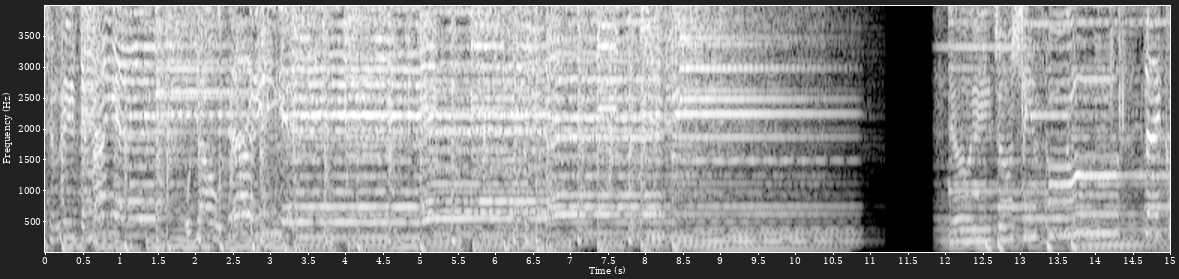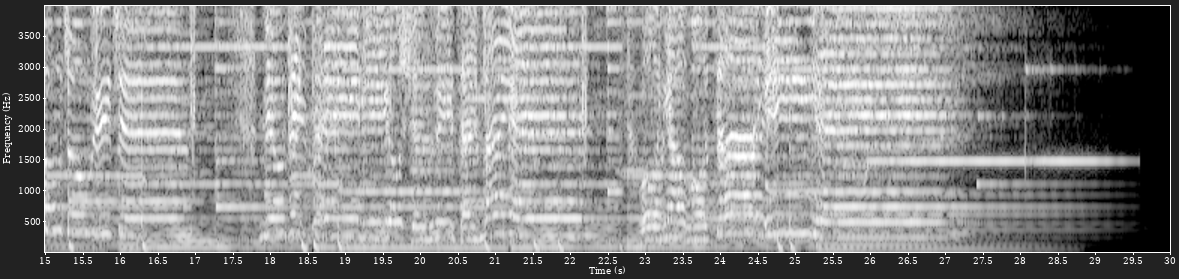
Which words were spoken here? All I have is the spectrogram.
旋律在蔓延。我要我的音乐。有一种幸福在空中遇见，Music Radio 旋律在蔓延。我要我的音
